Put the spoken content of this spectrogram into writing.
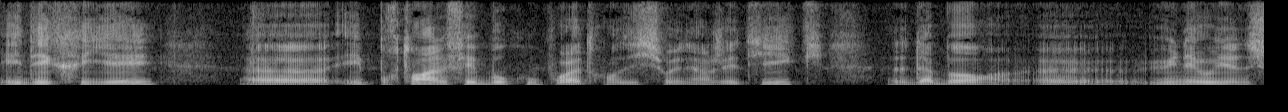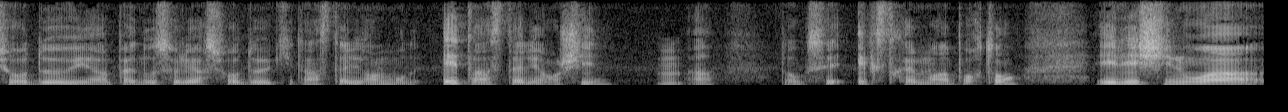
est décriée. et pourtant, elle fait beaucoup pour la transition énergétique. D'abord, une éolienne sur deux et un panneau solaire sur deux qui est installé dans le monde est installé en Chine. Mm. Hein. donc c'est extrêmement important. Et les Chinois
